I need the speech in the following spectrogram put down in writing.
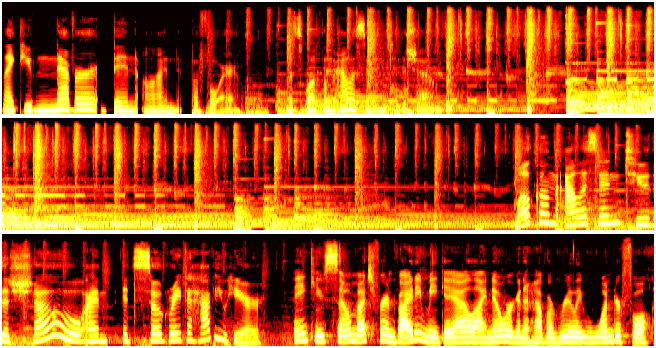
like you've never been on before. Let's welcome Allison to the show. Welcome, Allison, to the show. I'm. It's so great to have you here. Thank you so much for inviting me, Gail. I know we're going to have a really wonderful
